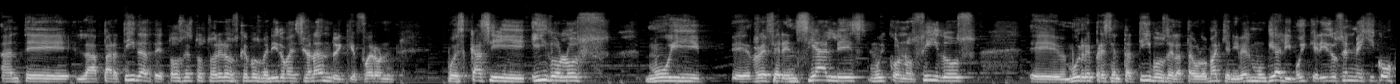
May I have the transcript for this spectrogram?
ante la partida de todos estos toreros que hemos venido mencionando y que fueron pues casi ídolos, muy eh, referenciales, muy conocidos, eh, muy representativos de la tauromaquia a nivel mundial y muy queridos en México,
